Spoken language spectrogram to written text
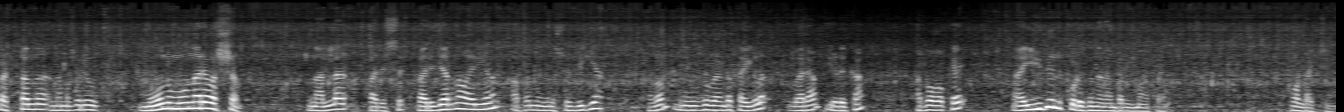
പെട്ടെന്ന് നമുക്കൊരു മൂന്ന് മൂന്നര വർഷം നല്ല പരിസ പരിചരണമായിരിക്കണം. അപ്പം നിങ്ങൾ ശ്രദ്ധിക്കുക. അപ്പം നിങ്ങൾക്ക് വേണ്ട തൈകൾ വരാം എടുക്കാം. അപ്പോൾ ഓക്കെ ഇതിൽ കൊടുക്കുന്ന നമ്പറിൽ മാത്രം കോൺടാക്റ്റ് ചെയ്യും.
